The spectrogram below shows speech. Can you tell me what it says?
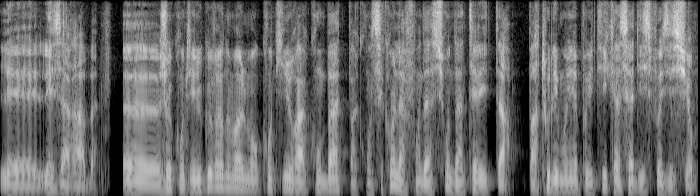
les, Arabes. Euh, je continue. Le gouvernement allemand continuera à combattre par conséquent la fondation d'un tel État, par tous les moyens politiques à sa disposition.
